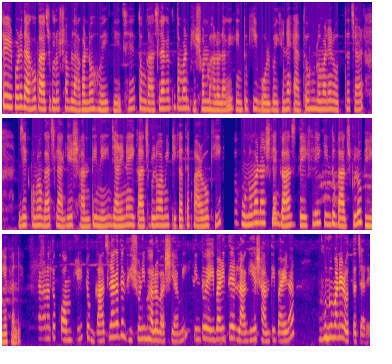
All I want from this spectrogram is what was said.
তো এরপরে দেখো গাছগুলো সব লাগানো হয়ে গিয়েছে। তো গাছ লাগাতে তো আমার ভীষণ ভালো লাগে। কিন্তু কি বলব? এখানে এত হনুমানের অত্যাচার, যে কোনো গাছ লাগিয়ে শান্তি নেই। জানি না এই গাছগুলো আমি টিকাতে পারব কি? তো হনুমান আসলে গাছ দেখলেই কিন্তু গাছগুলো ভেঙে ফেলে। লাগানো তো কমপ্লিট তো গাছ লাগাতে ভীষণই ভালোবাসি আমি। কিন্তু এই বাড়িতে লাগিয়ে শান্তি পাই না হনুমানের অত্যাচারে।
